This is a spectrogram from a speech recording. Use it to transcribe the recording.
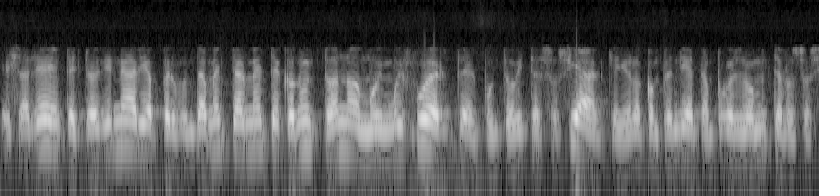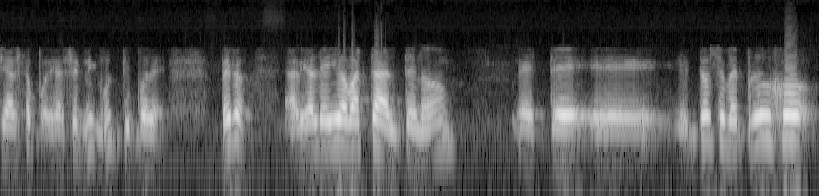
excelente, extraordinaria, pero fundamentalmente con un tono muy, muy fuerte desde el punto de vista social, que yo no comprendía tampoco en ese momento lo social, no podía hacer ningún tipo de... Pero había leído bastante, ¿no? Este, eh, entonces me produjo,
